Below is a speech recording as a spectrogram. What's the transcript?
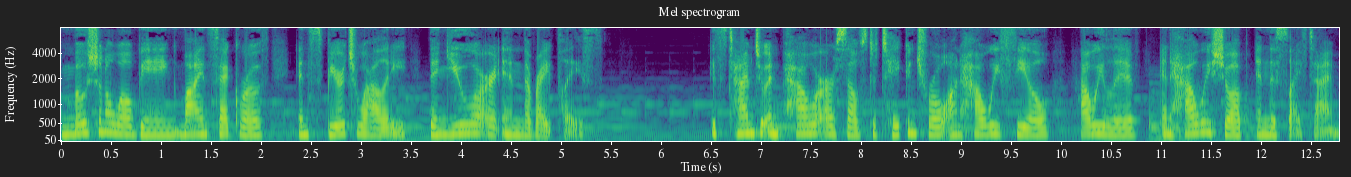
emotional well being, mindset growth, and spirituality, then you are in the right place. It's time to empower ourselves to take control on how we feel, how we live, and how we show up in this lifetime.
